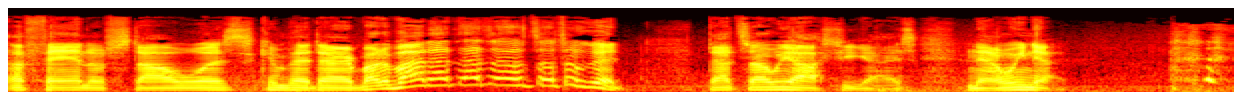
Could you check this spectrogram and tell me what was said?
a fan of Star Wars compared to Harry Potter, but that, that's, that's, that's all good. That's why we asked you guys. Now we know.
